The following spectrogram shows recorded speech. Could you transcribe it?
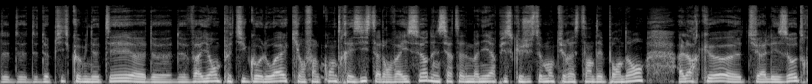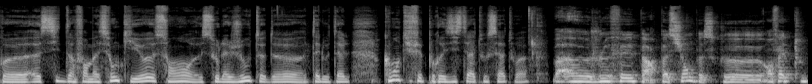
de, de, de, petite communauté de, de vaillants petits Gaulois qui en fin de compte résistent à l'envahisseur d'une certaine manière, puisque justement tu restes indépendant, alors que euh, tu as les autres euh, sites d'information qui eux sont sous la joute de tel ou tel. Comment tu fais pour résister à tout ça, toi? Bah, euh, je le fais par passion parce que en fait, tout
